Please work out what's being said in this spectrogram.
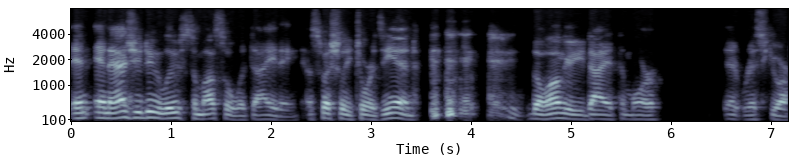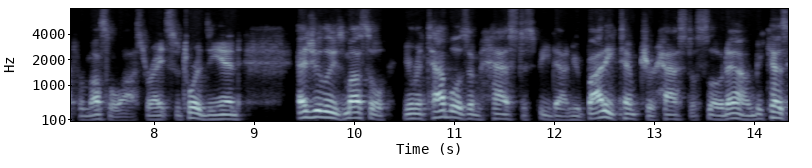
and and as you do lose some muscle with dieting, especially towards the end, the longer you diet, the more at risk you are for muscle loss, right? So towards the end, as you lose muscle, your metabolism has to speed down. Your body temperature has to slow down because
